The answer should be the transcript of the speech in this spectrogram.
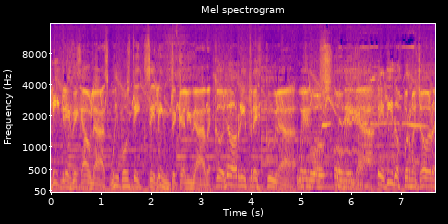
libres de jaulas. Huevos de excelente calidad, color y frescura. Huevos Omega. Pedidos por mayor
